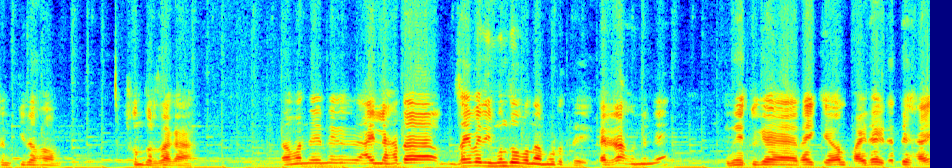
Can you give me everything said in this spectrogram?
দেখছেন কীরকম? সুন্দর জায়গা তার মানে আইলে হাতা যাইবারি মন্দ না মোটতে গাড়ি রাখুন এনে। একটু রাইকে অল্প আইডা এটা দেখাই।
